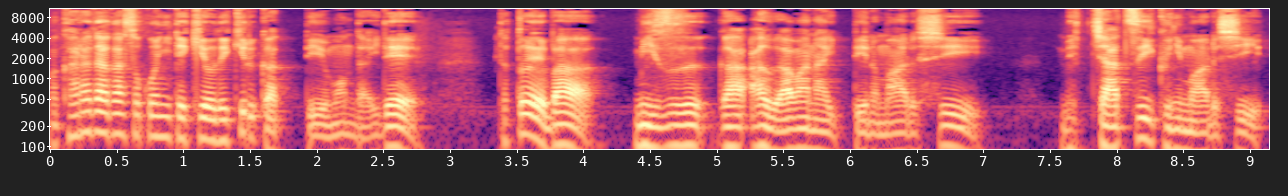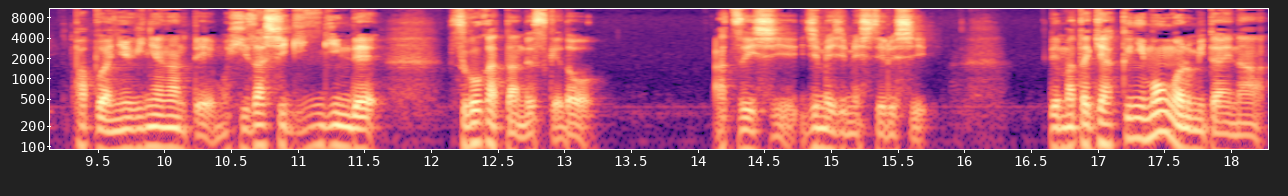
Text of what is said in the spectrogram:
まあ、体がそこに適応できるかっていう問題で、例えば、水が合う合わないっていうのもあるし、めっちゃ暑い国もあるし、パプアニューギニアなんてもう日差しギンギンですごかったんですけど、暑いし、ジメジメしてるし。で、また逆にモンゴルみたいな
